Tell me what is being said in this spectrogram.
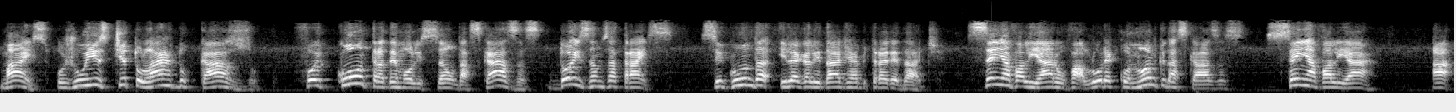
Mas o juiz titular do caso foi contra a demolição das casas dois anos atrás. Segunda ilegalidade e arbitrariedade. Sem avaliar o valor econômico das casas, sem avaliar a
